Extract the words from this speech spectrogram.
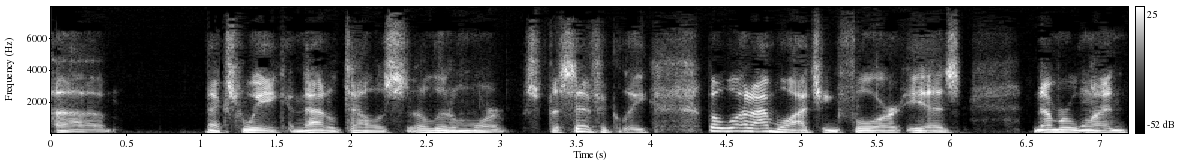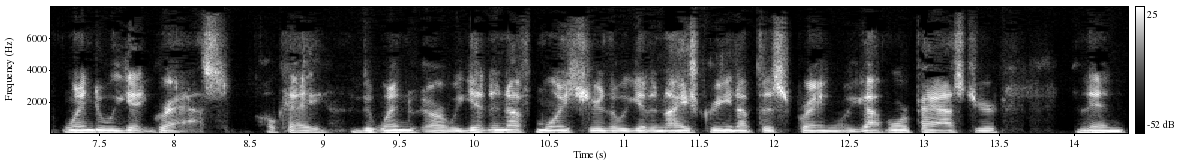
uh, next week, and that'll tell us a little more specifically. But what I'm watching for is number one, when do we get grass? Okay, when are we getting enough moisture that we get a nice green up this spring? We got more pasture. And Then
